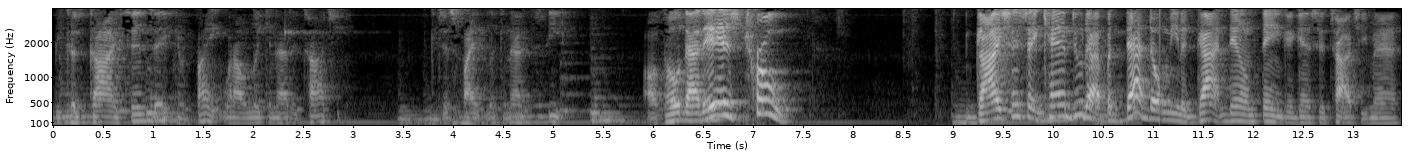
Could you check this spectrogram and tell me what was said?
because Guy Sensei can fight without looking at Itachi. He can just fight looking at his feet. Although that is true, Guy Sensei can do that, but that don't mean a goddamn thing against Itachi, man.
